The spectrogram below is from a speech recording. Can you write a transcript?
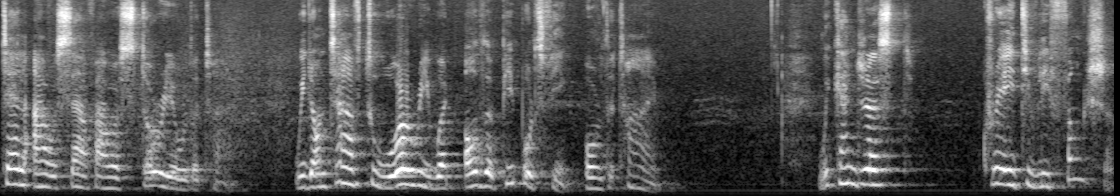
tell ourselves our story all the time. We don't have to worry what other people think all the time. We can just creatively function.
